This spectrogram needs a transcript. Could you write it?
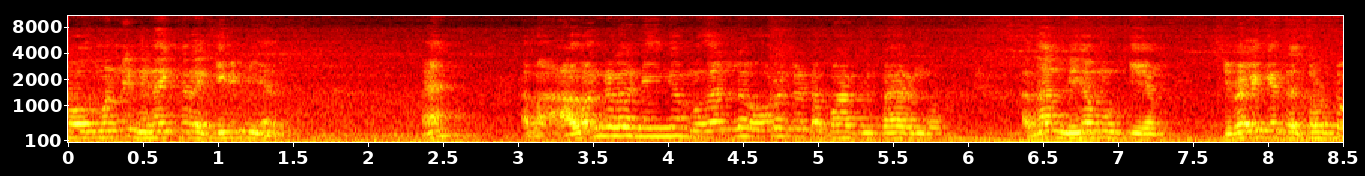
போதும்னு நினைக்கிற கிருமி அது. ஆ? அவங்கள நீங்கள் முதல்ல ஓரங்கட்ட பார்த்து பாருங்க. அதுதான் மிக முக்கியம். சிவலிங்கத்தை தொட்டு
